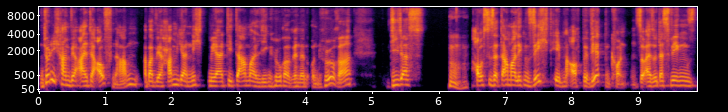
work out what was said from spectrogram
natürlich haben wir alte Aufnahmen, aber wir haben ja nicht mehr die damaligen Hörerinnen und Hörer, die das hm. aus dieser damaligen Sicht eben auch bewerten konnten. So, also deswegen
